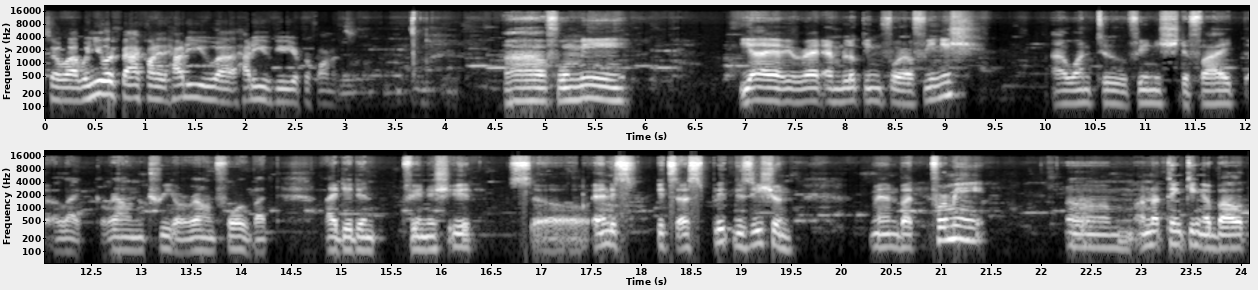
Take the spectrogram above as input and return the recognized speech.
So uh, when you look back on it, how do you uh, how do you view your performance? Uh, for me, yeah, you're right. I'm looking for a finish. I want to finish the fight uh, like round three or round four, but I didn't finish it. So and it's it's a split decision, man. But for me, um, I'm not thinking about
